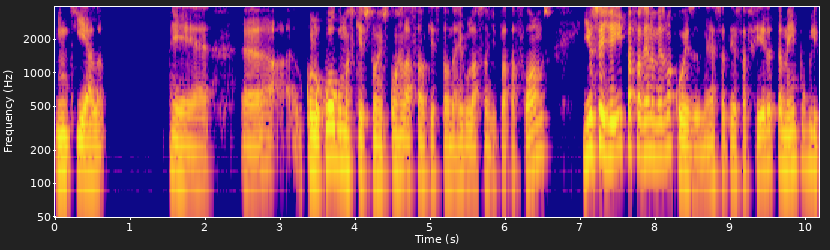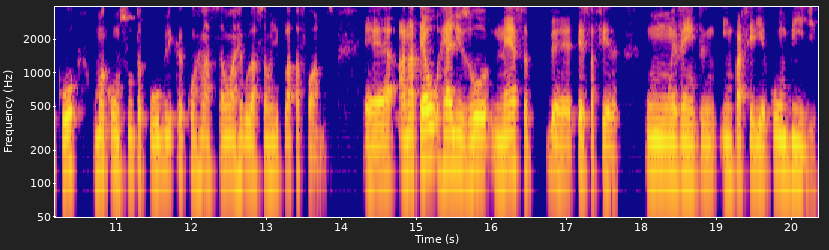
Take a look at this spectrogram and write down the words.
em que ela é, é, colocou algumas questões com relação à questão da regulação de plataformas, e o CGI está fazendo a mesma coisa. Nessa terça-feira também publicou uma consulta pública com relação à regulação de plataformas. É, a Anatel realizou nessa é, terça-feira um evento em, em parceria com o BID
